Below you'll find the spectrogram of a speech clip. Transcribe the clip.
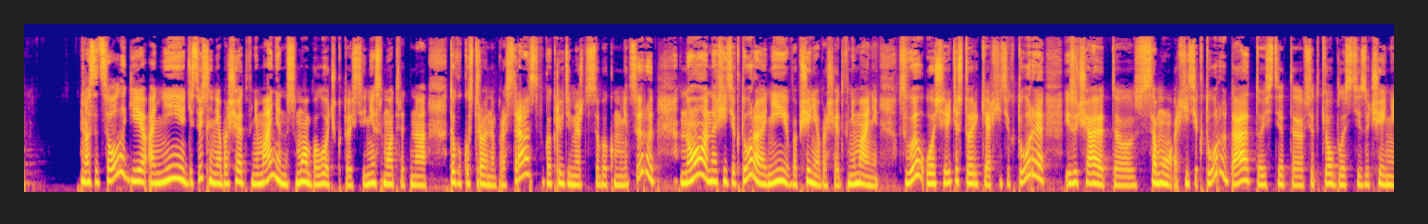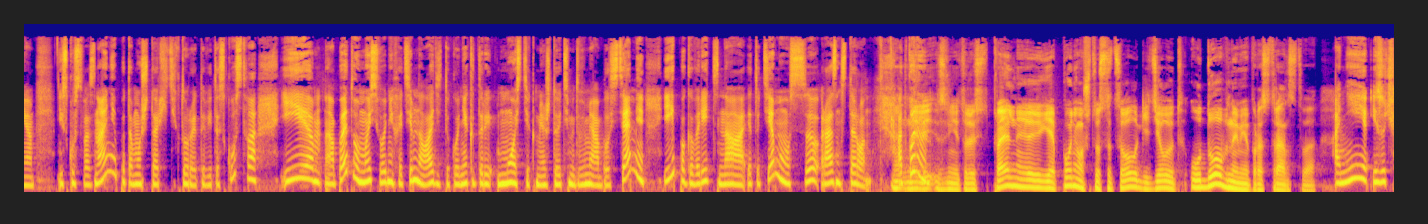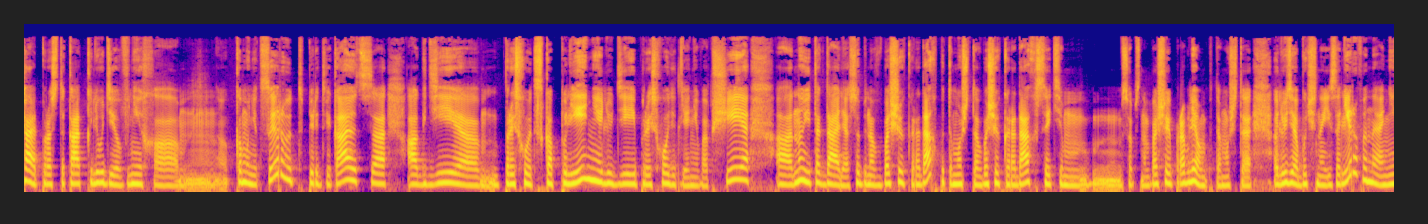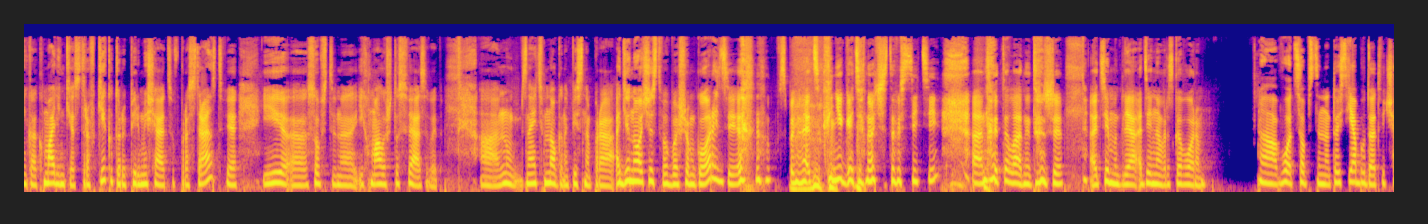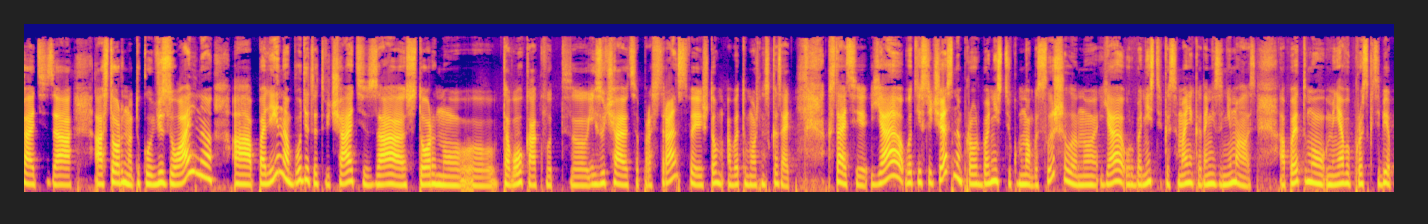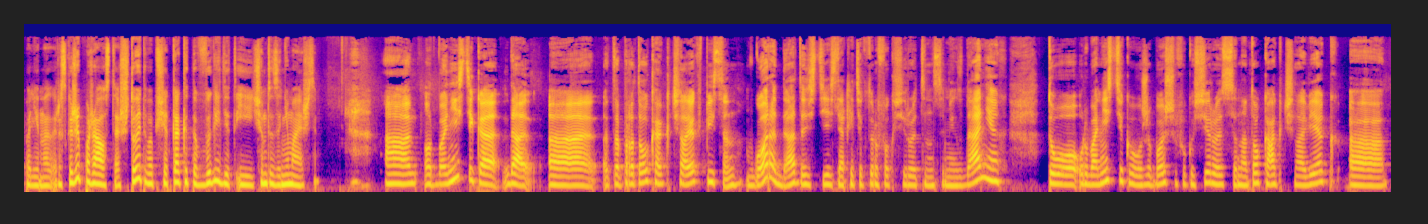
а социологи, они действительно не обращают внимания на саму оболочку, то есть они смотрят на то, как устроено пространство, как люди между собой коммуницируют, но на архитектуру они вообще не обращают внимания. В свою очередь историки архитектуры изучают э, саму архитектуру, да, то есть это все-таки область изучения искусствознания, потому что архитектура — это вид искусства, и поэтому мы сегодня хотим наладить такой некоторый мостик между этими двумя областями и поговорить на эту тему с разных сторон. Ну, Откуда... ну, извини, то есть правильно я понял, что социологи делают удобными пространства. Они изучают просто, как люди в них коммуницируют, передвигаются, а где происходит скопление людей, происходят ли они вообще, а, ну и так далее, особенно в больших городах, потому что в больших городах с этим, собственно, большие проблемы, потому что люди обычно изолированы, они как маленькие островки, которые перемещаются в пространстве, и, э, собственно, их мало что связывает. А, ну, знаете, много написано про одиночество в большом городе, вспоминается книга «Одиночество в сети». А, но это ладно, это уже а, тема для отдельного разговора. А, вот, собственно, то есть я буду отвечать за сторону такую визуальную, а Полина будет отвечать за сторону э, того, как вот э, изучаются пространства и что об этом можно сказать. Кстати, я вот, если честно, про урбанистику много слышала, но я урбанистикой сама никогда не занималась, а поэтому у меня вопрос к тебе, Полина. Расскажи, пожалуйста, что это вообще, как это выглядит и чем ты занимаешься? А, урбанистика, да, а, это про то, как человек вписан в город, да, то есть если архитектура фокусируется на самих зданиях, то урбанистика уже больше фокусируется на то, как человек а,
